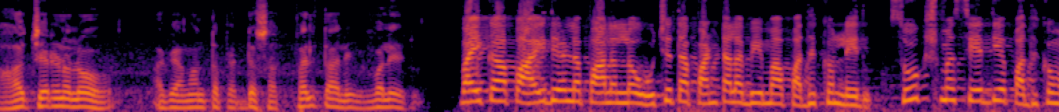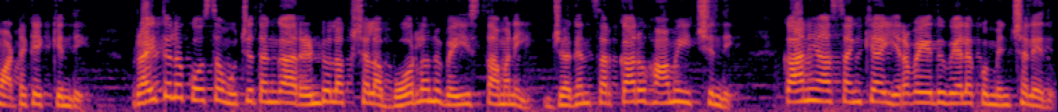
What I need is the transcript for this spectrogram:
ఆచరణలో అవి అమంత పెద్ద సత్ఫలితాలు ఇవ్వలేదు. వైకాపా ఐదేళ్ళ పాలనలో ఉచిత పంటల బీమా పథకం లేదు. సూక్ష్మ సేద్య పథకం అటకెక్కింది. రైతుల కోసం ఉచితంగా రెండు లక్షల బోర్లను వేయిస్తామని జగన్ సర్కారు హామీ ఇచ్చింది. కానీ ఆ సంఖ్య ఇరవై ఐదు వేలకు మించలేదు.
